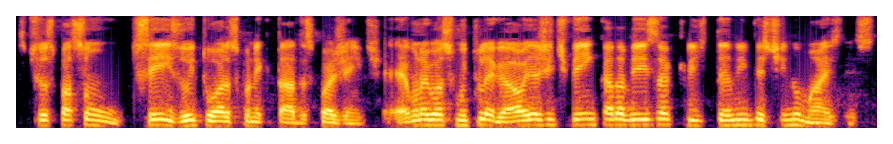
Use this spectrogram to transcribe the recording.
as pessoas passam seis, oito horas conectadas com a gente. É um negócio muito legal e a gente vem cada vez acreditando e investindo mais nisso.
